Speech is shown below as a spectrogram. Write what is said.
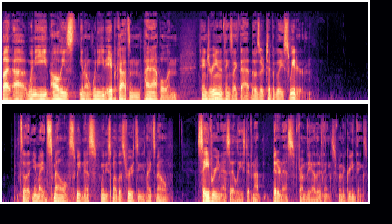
But uh, when you eat all these, you know, when you eat apricots and pineapple and tangerine and things like that, those are typically sweeter. So that you might smell sweetness when you smell those fruits, and you might smell savoriness at least, if not bitterness, from the other things, from the green things.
